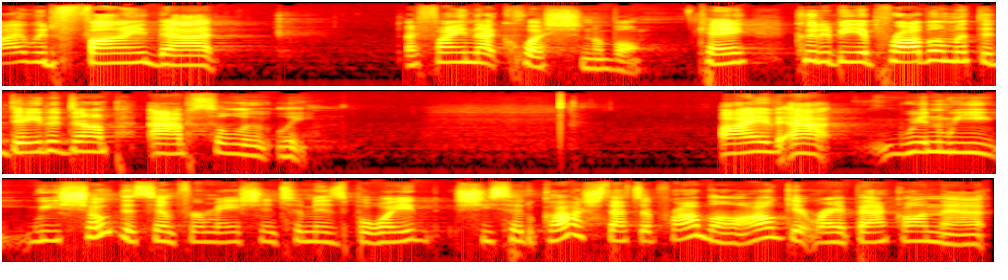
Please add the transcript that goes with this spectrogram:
I would find that I find that questionable. Okay? Could it be a problem with the data dump? Absolutely. I've at, when we, we showed this information to Ms. Boyd, she said, Gosh, that's a problem. I'll get right back on that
